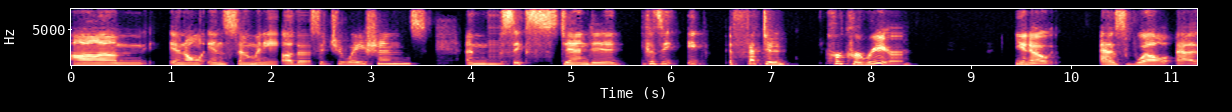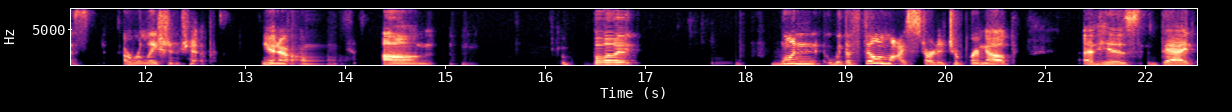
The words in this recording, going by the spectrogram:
um, in all in so many other situations, and this extended because it, it affected her career, you know, as well as a relationship, you know. Um, but one with the film I started to bring up of his that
